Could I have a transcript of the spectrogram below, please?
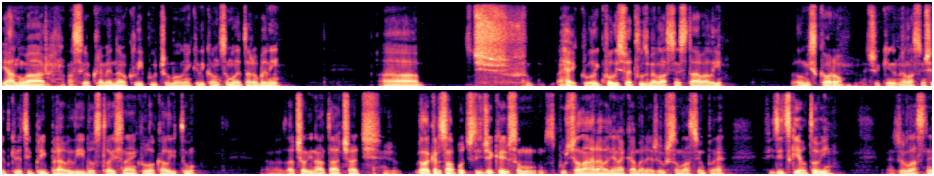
január, asi okrem jedného klipu, čo bol niekedy koncom leta robený. A hej, kvôli, kvôli svetlu sme vlastne stávali veľmi skoro, kým sme vlastne všetky veci pripravili, dostali sa na nejakú lokalitu, začali natáčať. Veľakrát som mal pocit, že keď už som spúšťal nahrávanie na kamere, že už som vlastne úplne fyzicky hotový. Že vlastne,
